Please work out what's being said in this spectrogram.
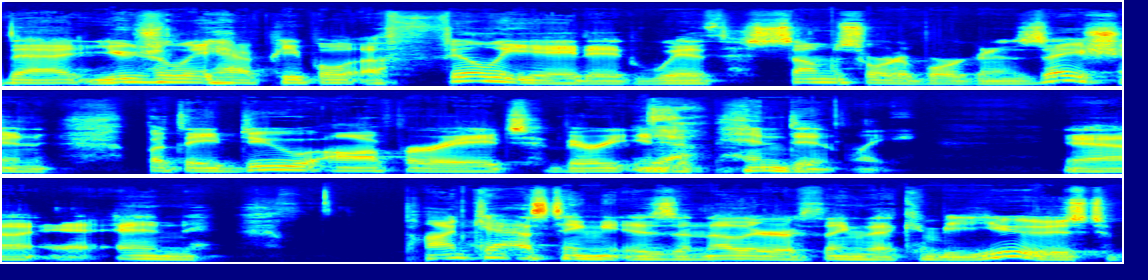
that usually have people affiliated with some sort of organization, but they do operate very independently. Yeah. yeah and podcasting is another thing that can be used to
